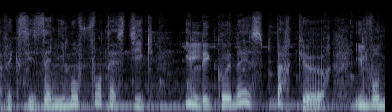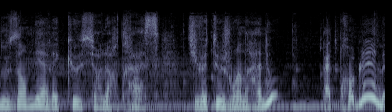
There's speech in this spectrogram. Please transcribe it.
avec ces animaux fantastiques. Ils les connaissent par cœur. Ils vont nous emmener avec eux sur leurs traces. Tu veux te joindre à nous? Pas de problème,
